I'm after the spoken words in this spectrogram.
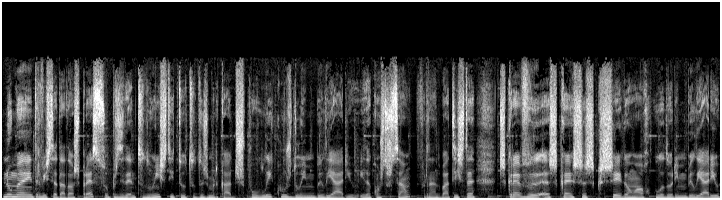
Numa entrevista dada ao Expresso, o presidente do Instituto dos Mercados Públicos, do Imobiliário e da Construção, Fernando Batista, descreve as queixas que chegam ao regulador imobiliário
